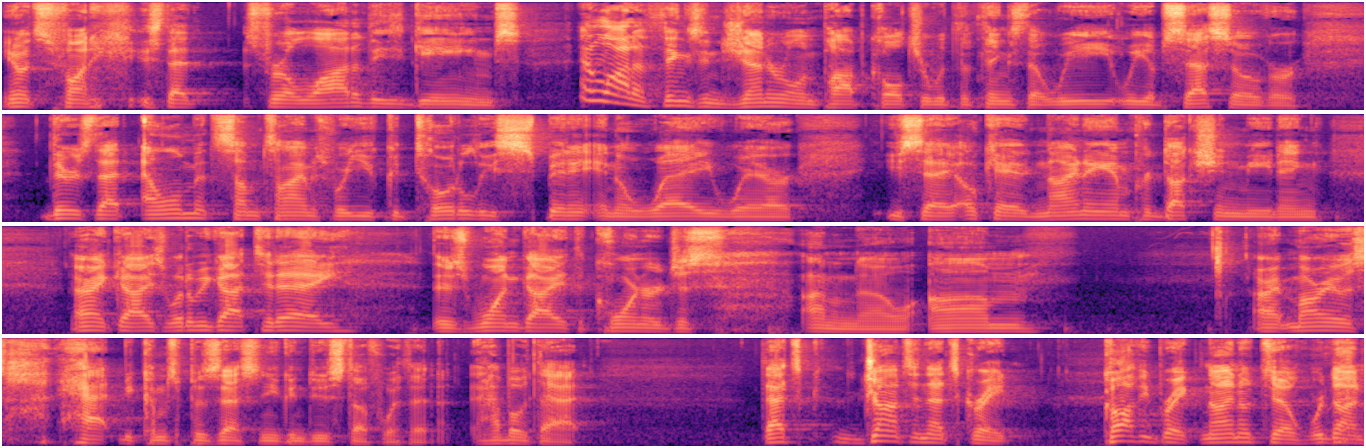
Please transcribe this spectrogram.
You know, what's funny is that for a lot of these games and a lot of things in general in pop culture with the things that we we obsess over, there's that element sometimes where you could totally spin it in a way where you say, okay, 9 a.m. production meeting. All right, guys, what do we got today? There's one guy at the corner, just I don't know. Um, all right, Mario's hat becomes possessed, and you can do stuff with it. How about that? That's Johnson. That's great. Coffee break, nine oh two. We're done.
